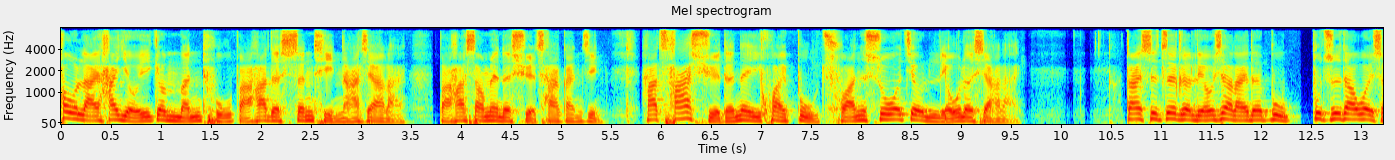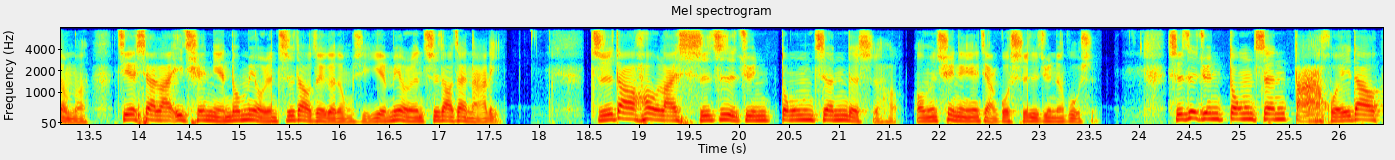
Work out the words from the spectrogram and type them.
后来还有一个门徒把他的身体拿下来，把他上面的血擦干净。他擦血的那一块布，传说就留了下来。但是这个留下来的布，不知道为什么，接下来一千年都没有人知道这个东西，也没有人知道在哪里。直到后来十字军东征的时候，我们去年也讲过十字军的故事。十字军东征打回到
